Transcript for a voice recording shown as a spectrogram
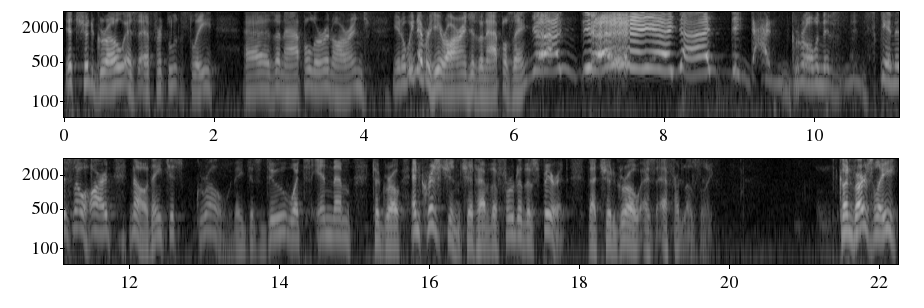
it should grow as effortlessly as an apple or an orange. You know, we never hear oranges and apples saying, growing this skin is so hard. No, they just grow. They just do what's in them to grow. And Christians should have the fruit of the Spirit that should grow as effortlessly. Conversely,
